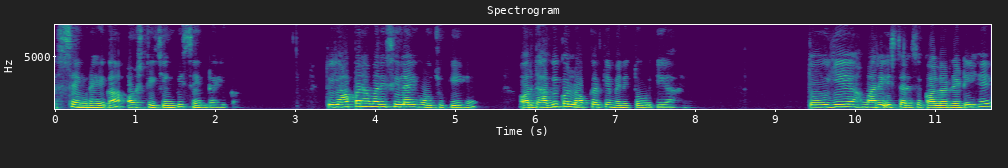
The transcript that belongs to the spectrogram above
सेम रहेगा और स्टिचिंग भी सेम रहेगा। तो यहाँ पर हमारी सिलाई हो चुकी है। और धागे को लॉक करके मैंने तोड़ दिया है। तो ये हमारे इस तरह से कॉलर रेडी है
